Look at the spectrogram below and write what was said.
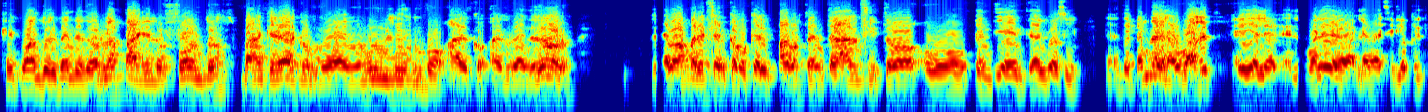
que cuando el vendedor la pague, los fondos van a quedar como en un limbo. Al, vendedor le va a parecer como que el pago está en tránsito o pendiente, algo así. Depende de la wallet, ella le, wallet le va a decir lo que,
